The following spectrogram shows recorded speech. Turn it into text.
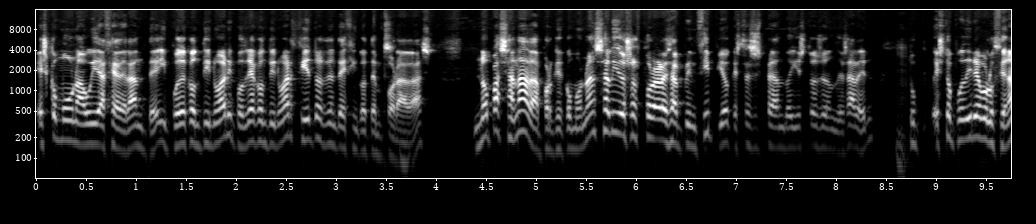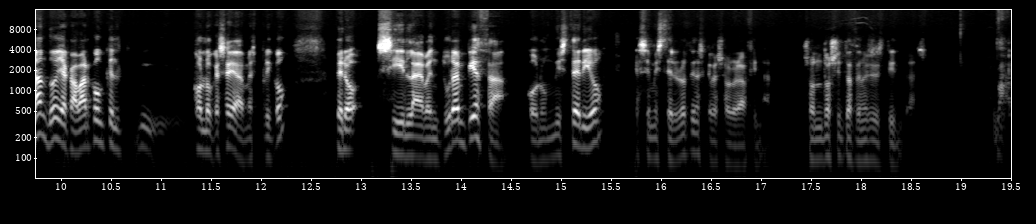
Es como una huida hacia adelante y puede continuar y podría continuar 135 temporadas. No pasa nada, porque como no han salido esos polares al principio, que estás esperando y estos de dónde salen, mm. esto puede ir evolucionando y acabar con, que con lo que sea, ¿me explico? Pero si la aventura empieza con un misterio, ese misterio lo tienes que resolver al final. Son dos situaciones distintas. Vale,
